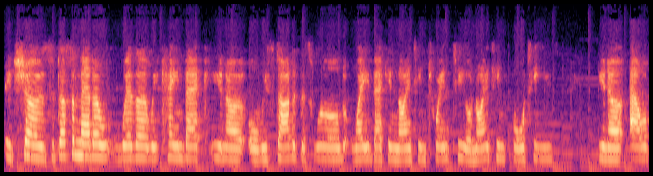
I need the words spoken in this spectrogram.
It shows it doesn't matter whether we came back, you know, or we started this world way back in 1920 or 1940s. You know, our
